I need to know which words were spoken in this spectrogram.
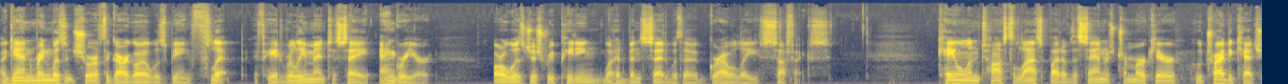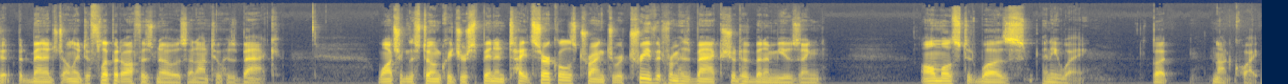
Again, Rain wasn't sure if the gargoyle was being flip, if he had really meant to say angrier, or was just repeating what had been said with a growly suffix. Kaelin tossed the last bite of the sandwich to Mercure, who tried to catch it, but managed only to flip it off his nose and onto his back. Watching the stone creature spin in tight circles, trying to retrieve it from his back, should have been amusing. Almost it was, anyway. But not quite.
